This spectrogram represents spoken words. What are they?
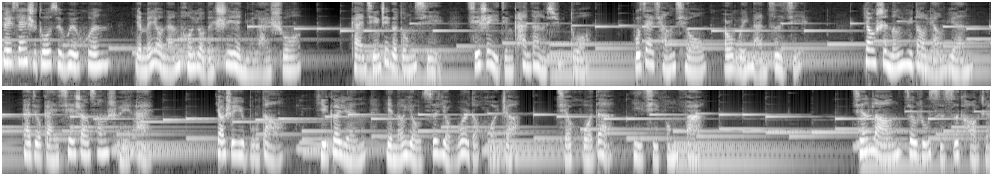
对三十多岁未婚也没有男朋友的事业女来说，感情这个东西其实已经看淡了许多。不再强求而为难自己，要是能遇到良缘，那就感谢上苍垂爱；要是遇不到，一个人也能有滋有味的活着，且活得意气风发。秦郎就如此思考着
